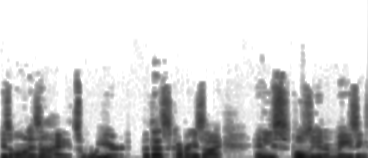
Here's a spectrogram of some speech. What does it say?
is on his eye. It's weird, but that's covering his eye, and he's supposedly an amazing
